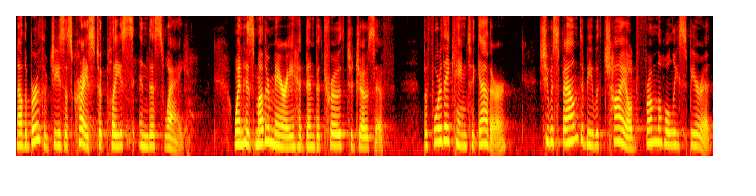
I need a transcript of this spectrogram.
Now, the birth of Jesus Christ took place in this way. When his mother Mary had been betrothed to Joseph, before they came together, she was found to be with child from the Holy Spirit.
